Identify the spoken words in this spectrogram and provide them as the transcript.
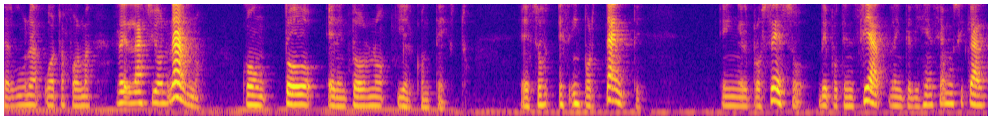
de alguna u otra forma relacionarnos con todo el entorno y el contexto. Eso es importante en el proceso de potenciar la inteligencia musical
